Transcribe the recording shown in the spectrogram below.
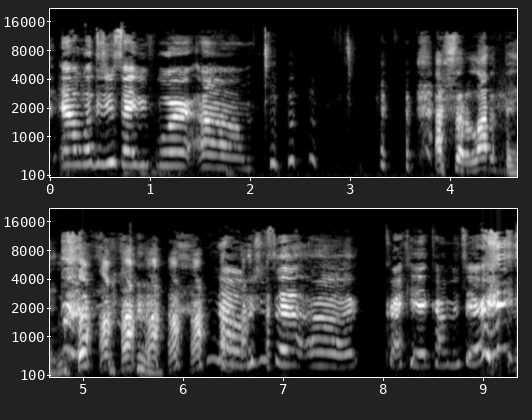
and what did you say before? Um, I said a lot of things. no, but you said uh, crackhead commentary.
